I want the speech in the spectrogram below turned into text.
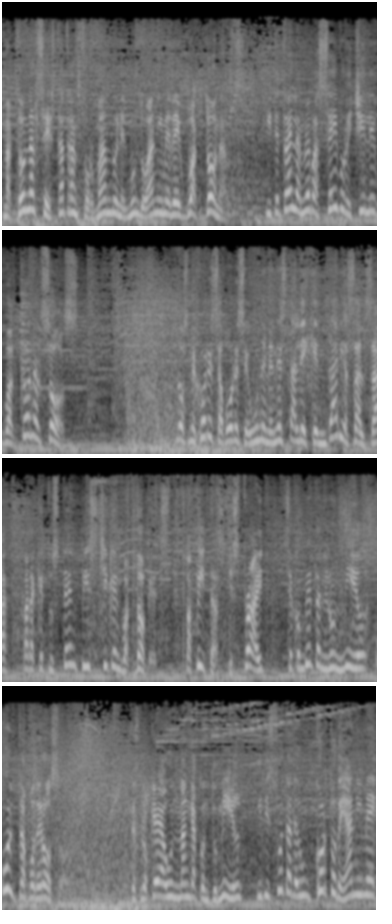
McDonald's se está transformando en el mundo anime de McDonald's y te trae la nueva Savory Chili McDonald's Sauce. Los mejores sabores se unen en esta legendaria salsa para que tus 10-piece chicken wack papitas y Sprite se conviertan en un meal ultra poderoso. Desbloquea un manga con tu meal y disfruta de un corto de anime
